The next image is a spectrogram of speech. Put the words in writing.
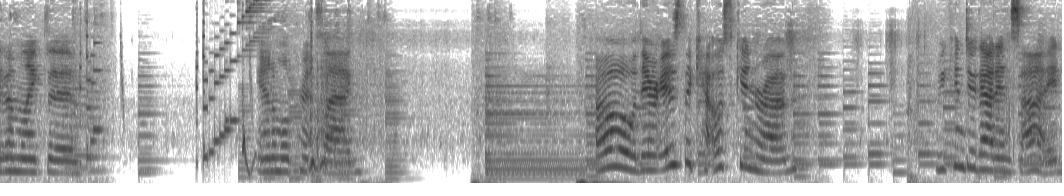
Give him like the animal print flag. Oh, there is the cowskin rug. We can do that inside.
